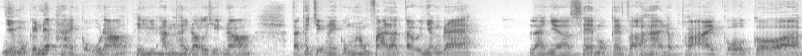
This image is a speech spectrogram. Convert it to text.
như một cái nếp hài cũ đó thì anh thay đổi cái chuyện đó. Và cái chuyện này cũng không phải là tự nhận ra là nhờ xem một cái vở hài độc thoại của cô ờ,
